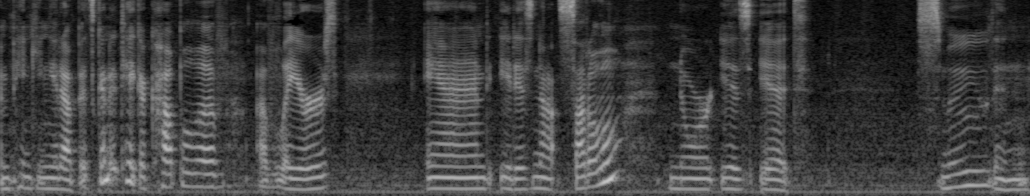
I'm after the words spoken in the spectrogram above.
and pinking it up. It's gonna take a couple of, of layers and it is not subtle nor is it smooth and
